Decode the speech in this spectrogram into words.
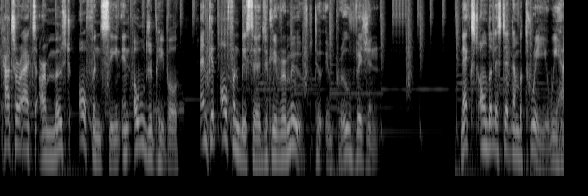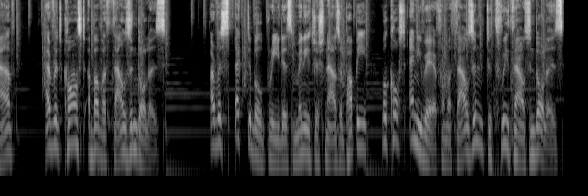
Cataracts are most often seen in older people and can often be surgically removed to improve vision. Next on the list at number 3, we have average cost above $1,000. A respectable breeder's miniature schnauzer puppy will cost anywhere from 1,000 to $3,000.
